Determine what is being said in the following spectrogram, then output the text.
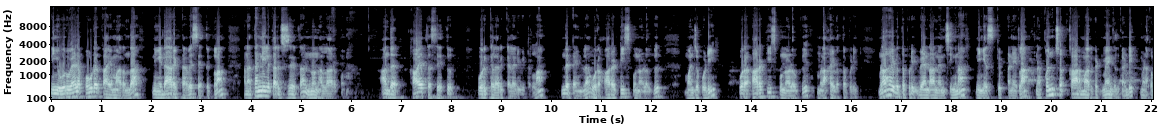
நீங்கள் ஒருவேளை பவுடர் காயமாக இருந்தால் நீங்கள் டைரெக்டாகவே சேர்த்துக்கலாம். ஆனால் தண்ணியில் கரைச்சி சேர்த்தா இன்னும் நல்லாயிருக்கும் அந்த காயத்தை சேர்த்து ஒரு கிளறு கிளறி விட்டுறலாம். இந்த டைமில் ஒரு அரை டீஸ்பூன் அளவுக்கு மஞ்சள் பொடி ஒரு அரை டீஸ்பூன் அளவுக்கு மிளகாய் வத்தப்பொடி. மிளகாய் வத்தப்பொடி வேண்டாம்னு நினச்சிங்கன்னா நீங்கள் ஸ்கிப் பண்ணிடலாம். நான் கொஞ்சம் காரமாக இருக்கட்டுமே எங்களுக்காண்டி மிளகா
